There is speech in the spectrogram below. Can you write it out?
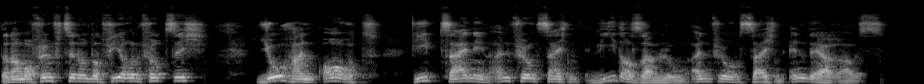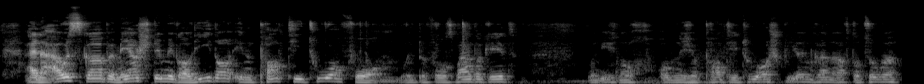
Dann haben wir 1544. Johann Ort gibt seine in Anführungszeichen Liedersammlung, Anführungszeichen Ende heraus. Eine Ausgabe mehrstimmiger Lieder in Partiturform. Und bevor es weitergeht und ich noch ordentliche Partitur spielen kann auf der Zunge,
